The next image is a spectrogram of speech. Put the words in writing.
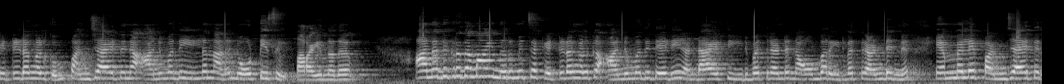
കെട്ടിടങ്ങൾക്കും പഞ്ചായത്തിന് അനുമതിയില്ലെന്നാണ് നോട്ടീസിൽ പറയുന്നത്. അനധികൃതമായി നിർമ്മിച്ച കെട്ടിടങ്ങൾക്ക് അനുമതി തേടി രണ്ടായിരത്തി ഇരുപത്തിരണ്ട് നവംബർ ഇരുപത്തിരണ്ടിന് എം എൽ എ പഞ്ചായത്തിൽ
